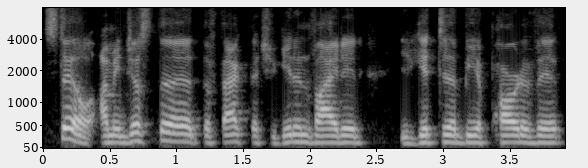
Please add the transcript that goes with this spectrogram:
Still, I mean, just the the fact that you get invited, you get to be a part of it,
